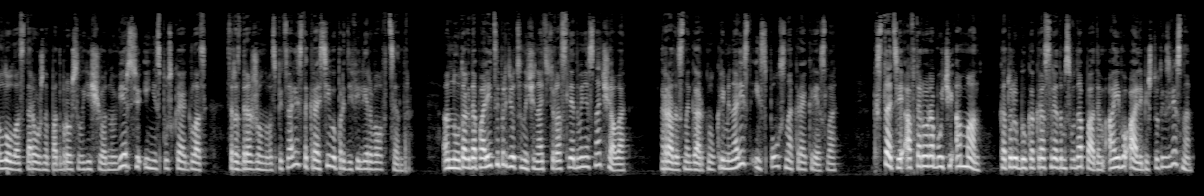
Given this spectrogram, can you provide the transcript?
Лола осторожно подбросил еще одну версию и, не спуская глаз с раздраженного специалиста, красиво продефилировала в центр. «Ну, тогда полиции придется начинать все расследование сначала», — радостно гаркнул криминалист и сполз на край кресла. «Кстати, а второй рабочий Аман, который был как раз рядом с водопадом, а его алиби что-то известно?»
